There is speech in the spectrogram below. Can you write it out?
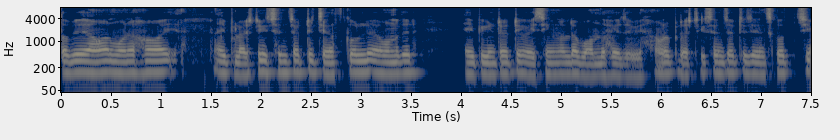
তবে আমার মনে হয় এই প্লাস্টিক সেন্সারটি চেঞ্জ করলে আমাদের এই প্রিন্টারটি ওই সিগন্যালটা বন্ধ হয়ে যাবে। আমরা প্লাস্টিক সেন্সারটি চেঞ্জ করছি।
